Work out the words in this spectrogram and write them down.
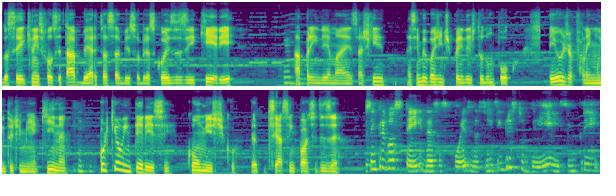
você, que nem você falou, você tá aberto a saber sobre as coisas e querer uhum. aprender mais. Acho que é sempre bom a gente aprender de tudo um pouco. Eu já falei muito de mim aqui, né? Uhum. Por que o interesse com o místico? Se é assim pode dizer. Eu sempre gostei dessas coisas, assim, sempre estudei, sempre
